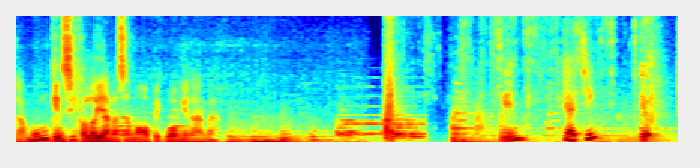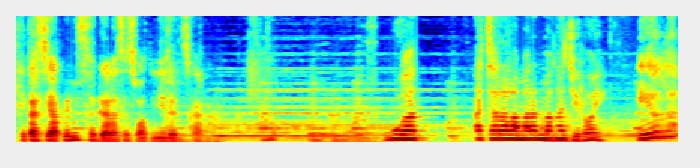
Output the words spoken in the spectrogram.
nggak mungkin sih kalau Yana sama Opik bohongin Ana. Min, Ya Cing, yuk kita siapin segala sesuatunya dari sekarang. buat acara lamaran Bang Haji Roy. Iyalah,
